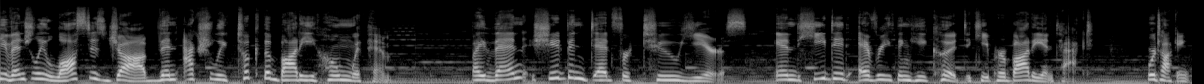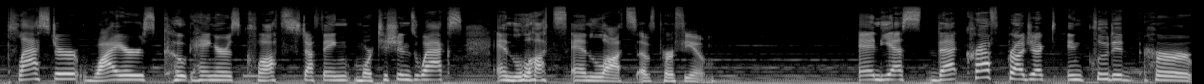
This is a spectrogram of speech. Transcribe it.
He eventually lost his job, then actually took the body home with him. By then, she had been dead for two years, and he did everything he could to keep her body intact. We're talking plaster, wires, coat hangers, cloth stuffing, mortician's wax, and lots and lots of perfume. And yes, that craft project included her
